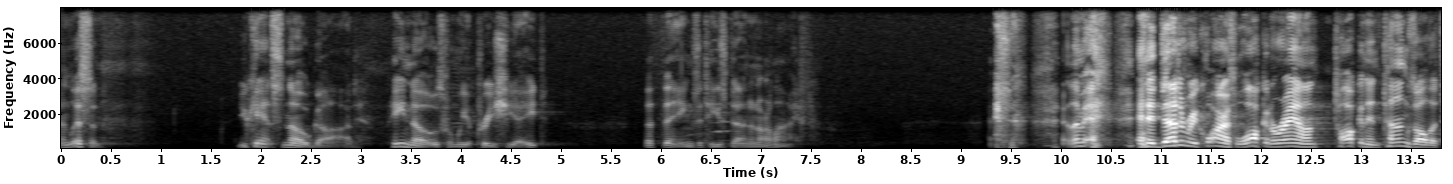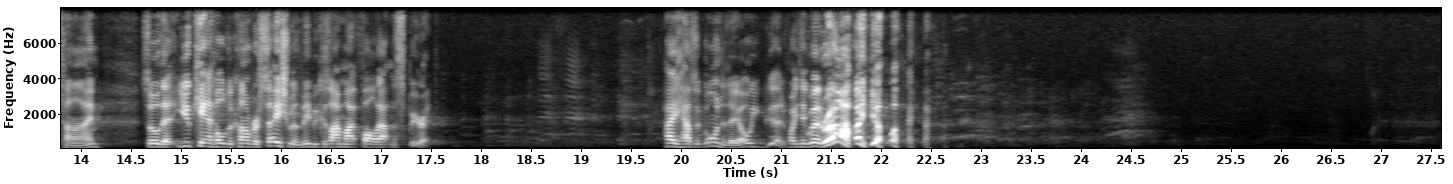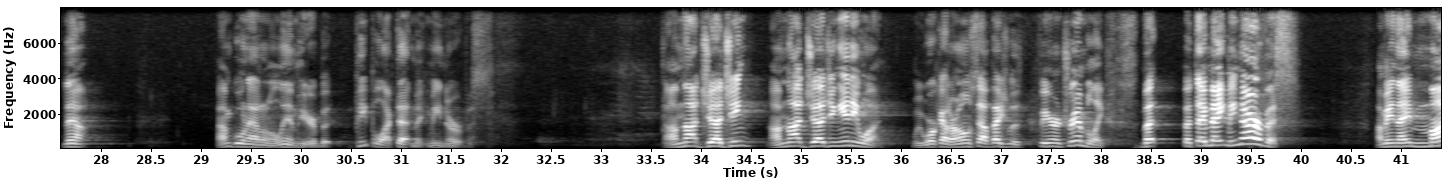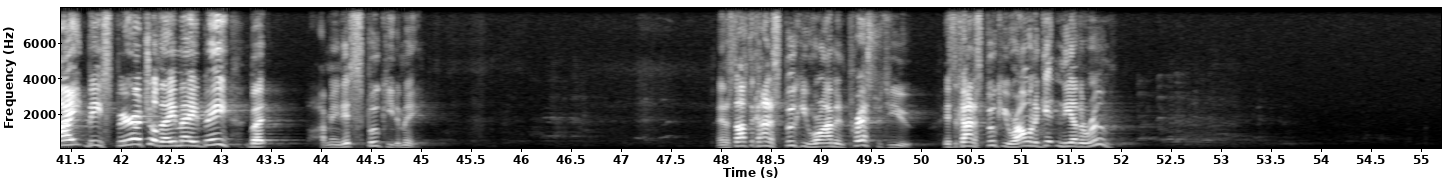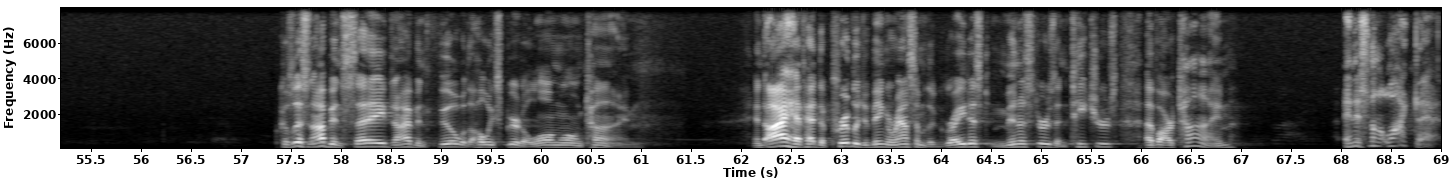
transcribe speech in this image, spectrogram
And listen, you can't snow God. He knows when we appreciate the things that He's done in our life. Me, and it doesn't require us walking around talking in tongues all the time so that you can't hold a conversation with me because I might fall out in the spirit. Hey, how's it going today? Oh, you good. Do you think? Oh, now, I'm going out on a limb here, but people like that make me nervous. I'm not judging. I'm not judging anyone. We work out our own salvation with fear and trembling. But but they make me nervous. I mean, they might be spiritual, they may be, but I mean, it's spooky to me. And it's not the kind of spooky where I'm impressed with you. It's the kind of spooky where I want to get in the other room. Because listen, I've been saved and I've been filled with the Holy Spirit a long, long time. And I have had the privilege of being around some of the greatest ministers and teachers of our time and it's not like that.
